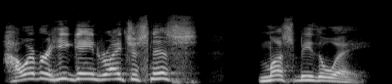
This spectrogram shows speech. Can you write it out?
however he gained righteousness, must be the way.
